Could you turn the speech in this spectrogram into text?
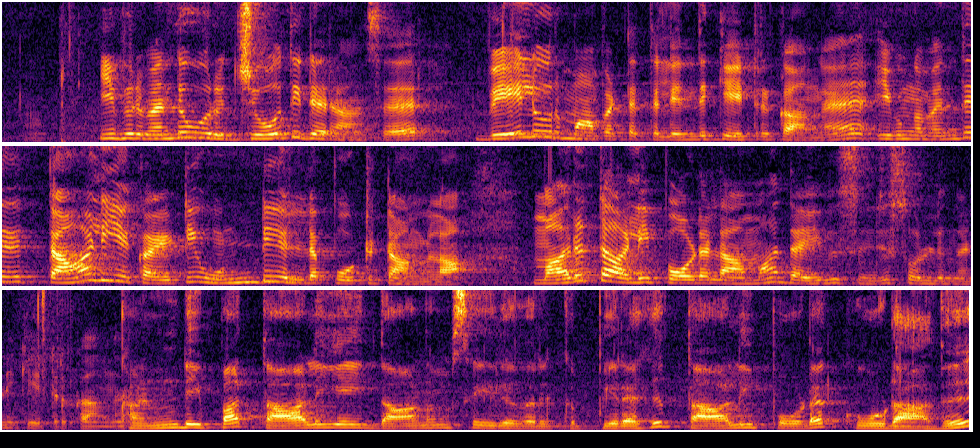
இவர் வந்து ஒரு ஜோதிடரா சார். வேலூர் மாவட்டத்திலேருந்து கேட்டிருக்காங்க. இவங்க வந்து தாலியை கழட்டி உண்டியல்ல போட்டுட்டாங்களாம். மறுதாளி போடலாமா? தயவு செஞ்சு சொல்லுங்கன்னு கேட்டிருக்காங்க. கண்டிப்பாக தாலியை தானம் செய்ததற்கு பிறகு தாலி போடக்கூடாது.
